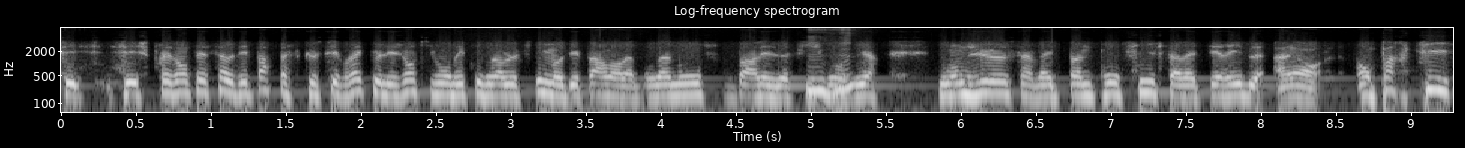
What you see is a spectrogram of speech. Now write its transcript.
c'est- c'est- je présentais ça au départ parce que c'est vrai que les gens qui vont découvrir le film au départ dans la bande-annonce ou par les affiches vont Mhm. dire mon Dieu, ça va être plein de poncifs, ça va être terrible. Alors en partie,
